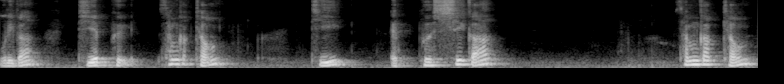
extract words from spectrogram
우리가 DF 삼각형 DFC가 삼각형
